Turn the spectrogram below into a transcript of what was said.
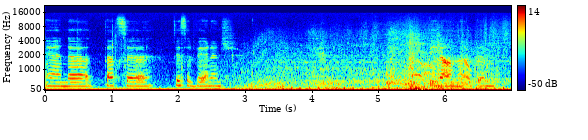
And uh, that's a disadvantage being out in the open.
